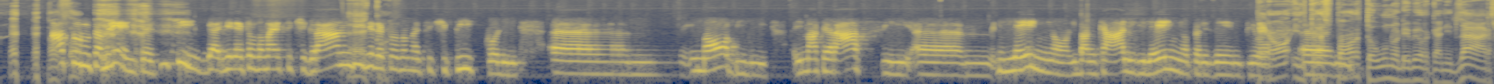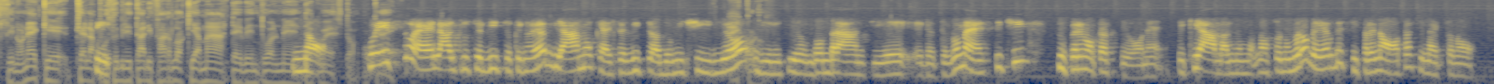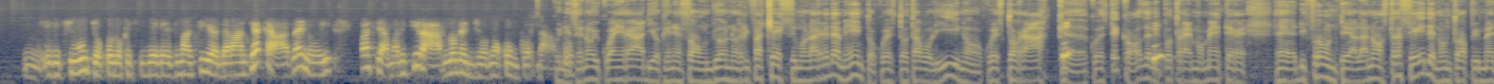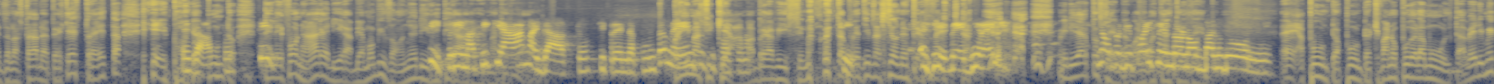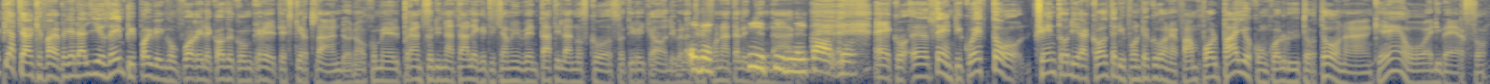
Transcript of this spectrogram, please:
Non so. Assolutamente, sì, sì, gli elettrodomestici grandi, Ecco. gli elettrodomestici piccoli, ehm, i mobili, i materassi, ehm, il legno, i bancali di legno per esempio. Però il ehm, trasporto uno deve organizzarsi, non è che c'è la Sì. possibilità di farlo a chiamate eventualmente No, questo. ok? questo è l'altro servizio che noi abbiamo, che è il servizio a domicilio Eccolo. di ritiro ingombranti e elettrodomestici su prenotazione. Si chiama il num- nostro numero verde, si prenota, si mettono mh, i rifiuti o quello che si deve smaltire davanti a casa e noi passiamo a ritirarlo nel giorno concordato. Quindi se noi qua in radio, che ne so, un giorno rifacessimo l'arredamento, questo tavolino, questo rack, eh, queste cose le potremmo mettere eh, di fronte alla nostra sede, non troppo in mezzo alla strada perché è stretta, e poi Esatto, appunto sì. telefonare e dire abbiamo bisogno di Sì, prima il si chiama, esatto, si prende appuntamento. Prima si chiama, possono- bravissima, questa Sì. precisazione Eh sì, perfetta. beh, direi- Mi diverto No, sempre perché quando poi sembrano abbandoni. Eh, appunto, appunto, ci fanno pure la multa. Vedi, mi piace anche fare perché dagli esempi poi vengono fuori le cose concrete, scherzando, no? Come il pranzo di Natale che ci siamo inventati l'anno scorso, ti ricordi? Quella Eh beh, telefonata sì, sì, leggendaria. mi ricordo. Ecco, eh, senti, questo centro di raccolta di Ponte Corone fa un po' il paio con quello di Tortona anche, o è diverso?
